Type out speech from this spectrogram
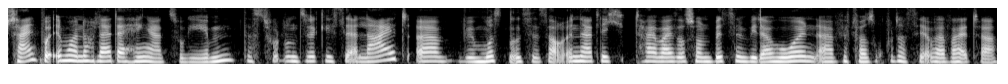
scheint wohl immer noch leider Hänger zu geben. Das tut uns wirklich sehr leid. Äh, wir mussten uns jetzt auch inhaltlich teilweise schon ein bisschen wiederholen. Äh, wir versuchen das hier aber weiter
